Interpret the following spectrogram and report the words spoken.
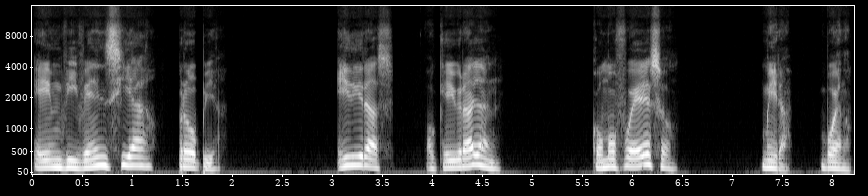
en vivencia propia. Y dirás, ok Brian, ¿cómo fue eso? Mira, bueno,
